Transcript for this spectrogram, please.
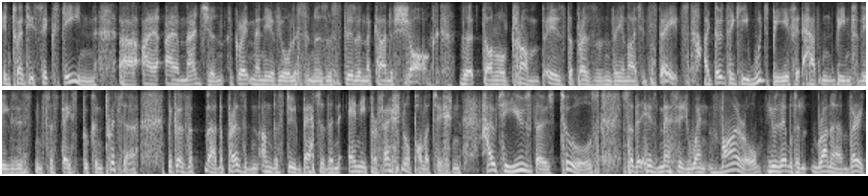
in 2016. Uh, I, I, imagine a great many of your listeners are still in a kind of shock that Donald Trump is the president of the United States. I don't think he would be if it hadn't been for the existence of Facebook and Twitter, because the, uh, the president understood better than any professional politician how to use those tools so that his message went viral. He was able to run a very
